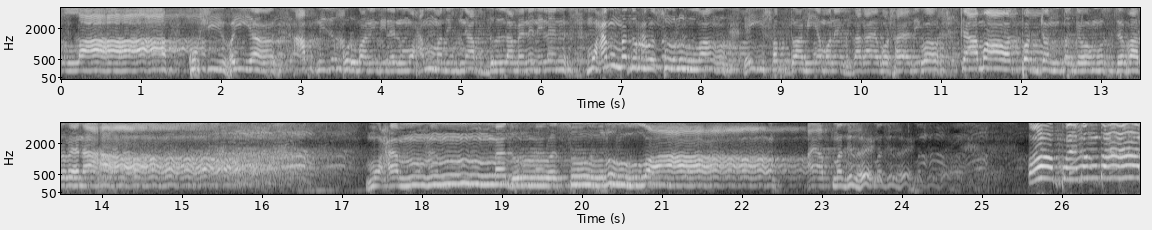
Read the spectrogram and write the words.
আল্লাহ খুশি হইয়া আপনি যে কুরবানি দিলেন, মোহাম্মদ ইবনে আবদুল্লাহ মেনে নিলেন। মোহাম্মদুর রসুল্লাহ এই শব্দ আমি এমন এক জায়গায় বসায় দিব কেমত পর্যন্ত কেউ মুছতে পারবে না। মুহাম্মাদুর রাসূলুল্লাহ। আয়াত নাজিল হয়ে ও পয়গম্বর,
